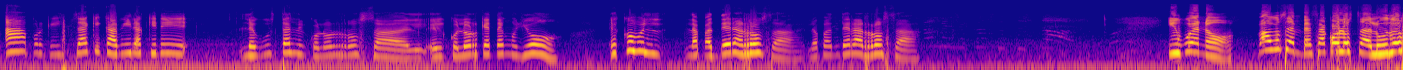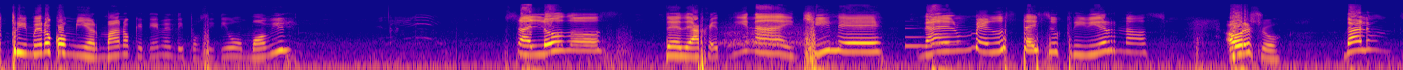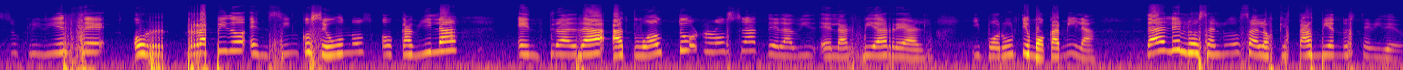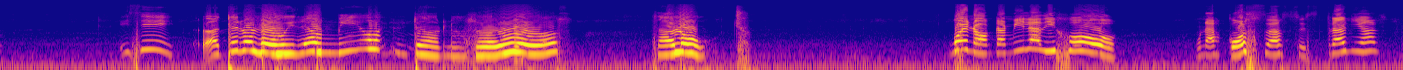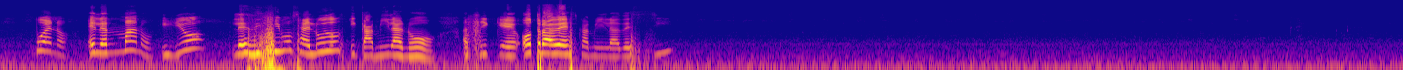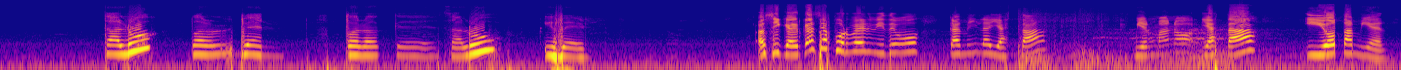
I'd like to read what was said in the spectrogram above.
Ah, porque Isaac y Camila quiere, le gusta el color rosa, el, color que tengo yo. Es como la pantera rosa, la pantera rosa. Y bueno, vamos a empezar con los saludos. Primero con mi hermano que tiene el dispositivo móvil. Saludos desde Argentina y Chile. Dale un me gusta y suscribirnos. Ahora yo. Dale un suscribirse o rápido en 5 segundos o Camila entrará a tu auto rosa de la, en la vida real. Y por último, Camila, dale los saludos a los que están viendo este video. Y sí, antes los videos míos todos los saludos. Salud. Bueno, Camila dijo unas cosas extrañas. Bueno, el hermano y yo les dijimos saludos y Camila no. Así que otra vez, Camila, decí. Salud por ven. Para que salud y ven. Así que gracias por ver el video. Camila ya está. Mi hermano ya está. Y yo también.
